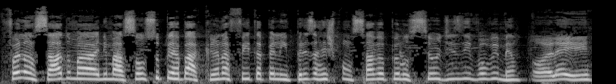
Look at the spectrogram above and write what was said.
foi lançada uma animação super bacana feita pela empresa responsável pelo seu desenvolvimento. olha aí.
